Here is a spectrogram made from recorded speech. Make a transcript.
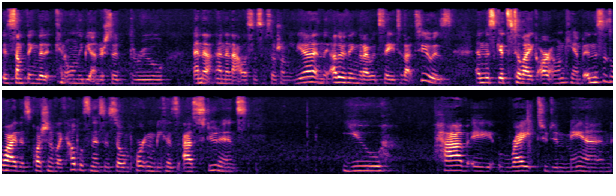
is something that can only be understood through an, an analysis of social media. And the other thing that I would say to that too is, and this gets to like our own camp, and this is why this question of like helplessness is so important because as students, you have a right to demand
